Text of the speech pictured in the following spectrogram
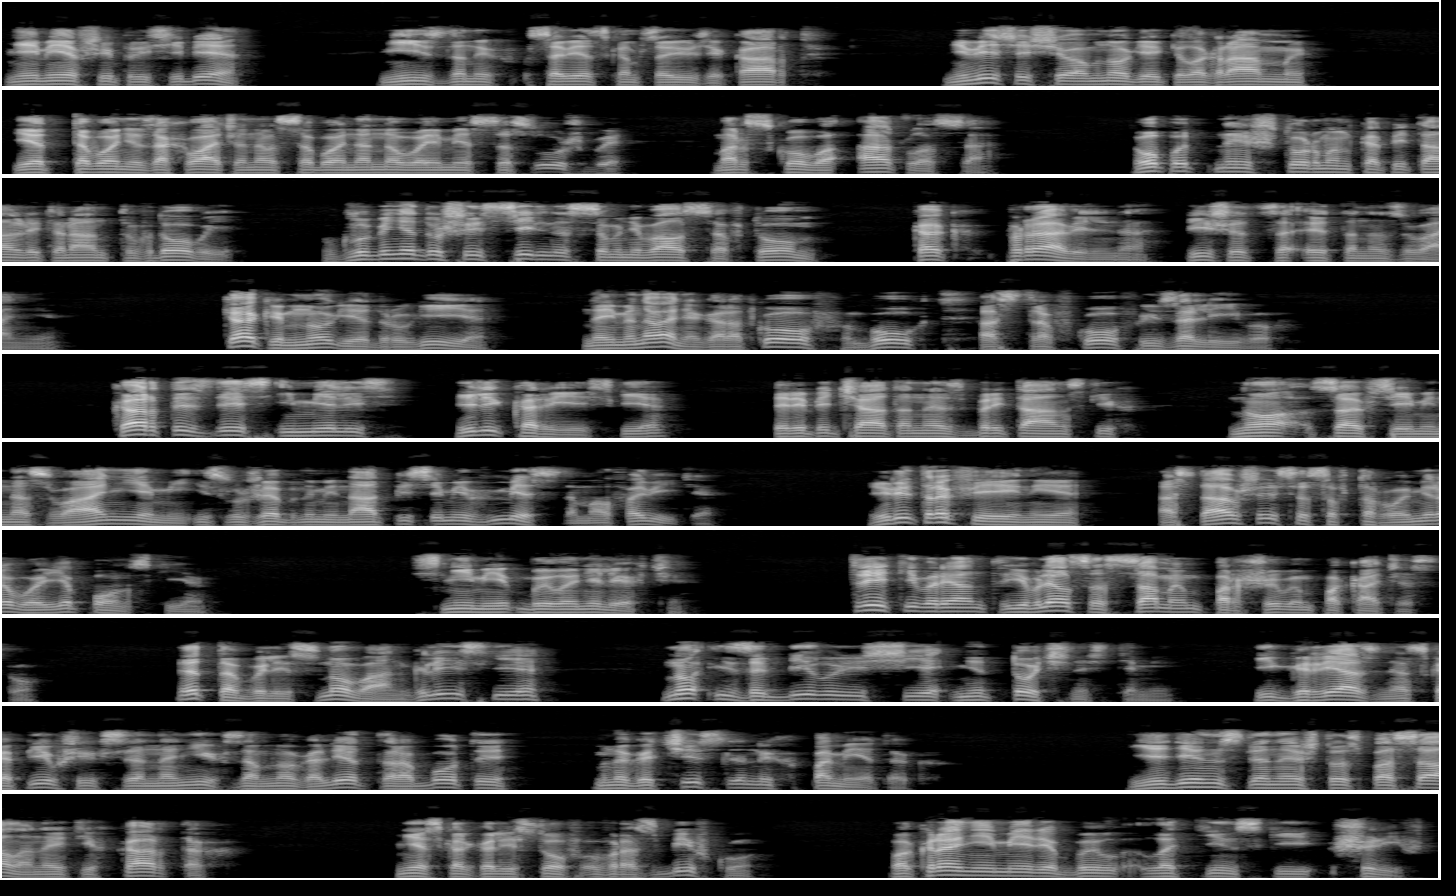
не имевший при себе ни изданных в Советском Союзе карт, не весящего многие килограммы и оттого не захваченного с собой на новое место службы морского атласа, опытный штурман-капитан-лейтенант Вдовый в глубине души сильно сомневался в том, как правильно пишется это название. Как и многие другие, наименования городков, бухт, островков и заливов. Карты здесь имелись или корейские, перепечатанные с британских, но со всеми названиями и служебными надписями в местном алфавите, или трофейные, оставшиеся со Второй мировой японские. С ними было не легче. Третий вариант являлся самым паршивым по качеству. Это были снова английские, но изобилующие неточностями и грязно скопившихся на них за много лет работы многочисленных пометок. Единственное, что спасало на этих картах, несколько листов в разбивку, по крайней мере, был латинский шрифт.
